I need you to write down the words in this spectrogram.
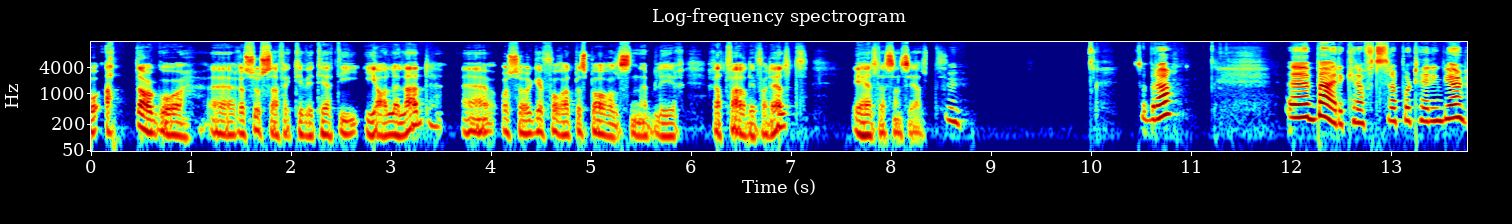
å ettergå eh, ressurseffektivitet i, i, alle ledd, eh, og sørge for at besparelsene blir rettferdig fordelt, er helt essensielt. Mm. Så bra. Eh, bærekraftsrapportering, Bjørn.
